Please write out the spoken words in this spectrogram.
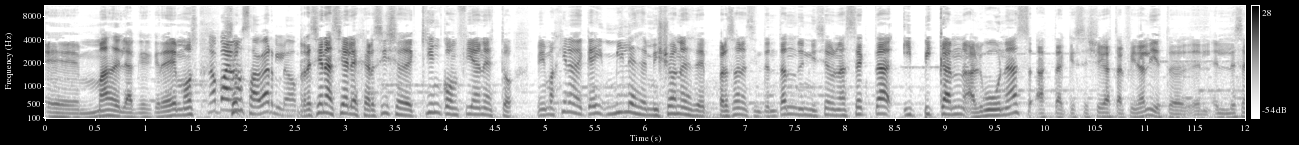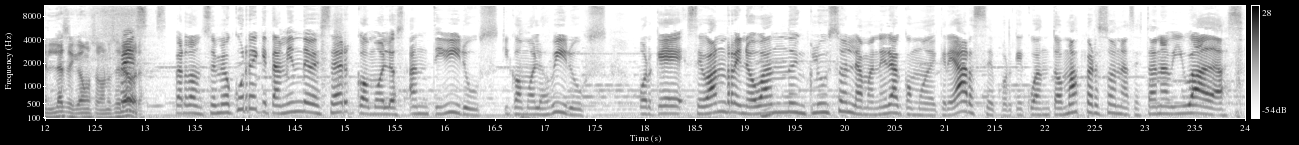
Eh, más de la que creemos. No podemos Yo saberlo. Recién hacía el ejercicio de quién confía en esto. Me imagino de que hay miles de millones de personas intentando iniciar una secta y pican algunas hasta que se llega hasta el final y este es el, el desenlace que vamos a conocer ahora. Perdón, se me ocurre que también debe ser como los antivirus y como los virus. Porque se van renovando incluso en la manera como de crearse. Porque cuanto más personas están avivadas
